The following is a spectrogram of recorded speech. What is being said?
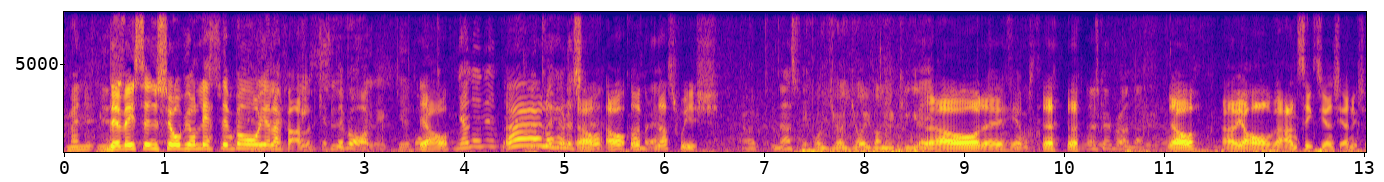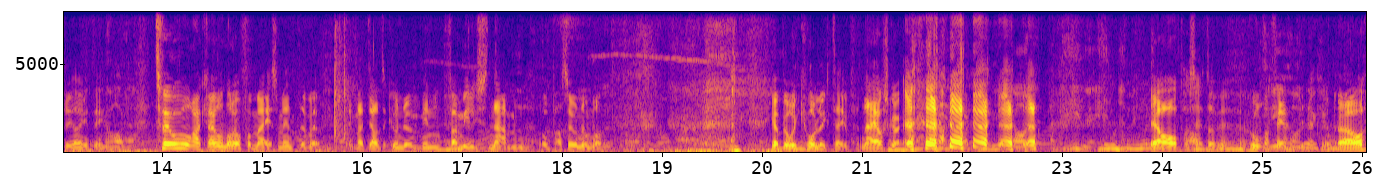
Men nu, nu Det visar ju så vi hur lätt det var i alla fall. det var. Ja. Ja, nu, nu, nu Ah, kommer det ja, öppna det. Swish. Öppnas vi. Oj, oj, oj vad mycket grejer. Ja, det är hemskt. Nu ska du blunda. Ja, ja, jag har ansiktsigenkänning så det gör ingenting. Du har det. 200 kronor då för mig som inte, med att jag inte kunde min familjs namn och personnummer. Jag bor i kollektiv. Nej jag skojar. Ja, precis, då är det 150 kronor. Ja.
